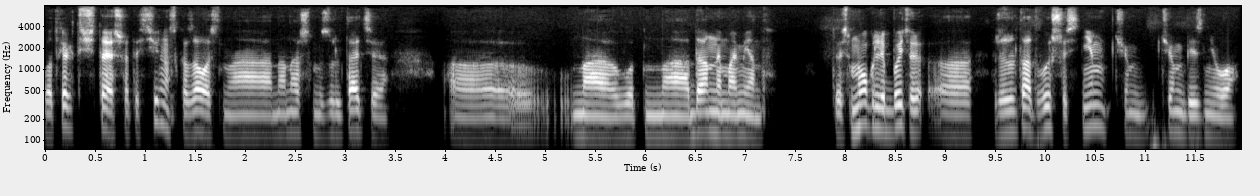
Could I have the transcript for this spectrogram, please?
Вот как ты считаешь, это сильно сказалось на, на нашем результате на, вот, на данный момент? То есть мог ли быть результат выше с ним, чем, чем без него?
